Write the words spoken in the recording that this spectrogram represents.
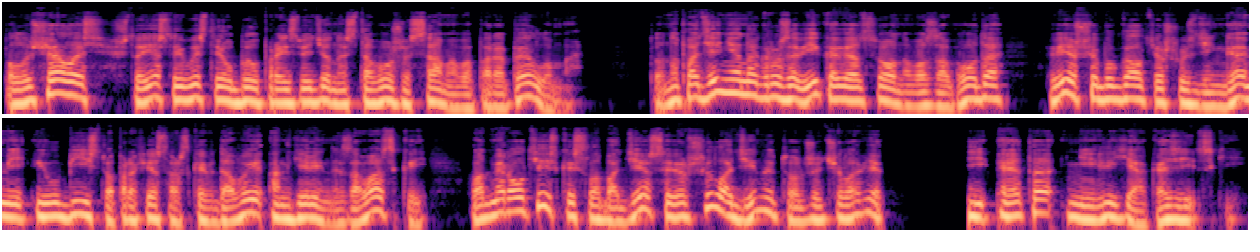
Получалось, что если выстрел был произведен из того же самого парабеллума, то нападение на грузовик авиационного завода, вешая бухгалтершу с деньгами и убийство профессорской вдовы Ангелины Завадской в Адмиралтейской Слободе совершил один и тот же человек. И это не Илья Козицкий.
